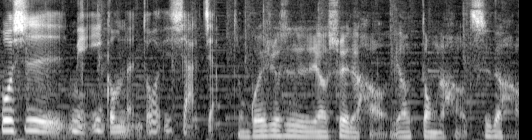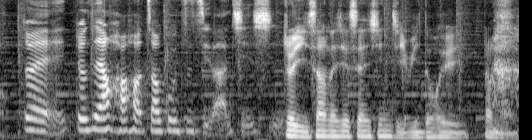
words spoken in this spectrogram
或是免疫功能都会下降，总归就是要睡得好，要动得好，吃得好。对，就是要好好照顾自己啦。其实，就以上那些身心疾病都会让人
